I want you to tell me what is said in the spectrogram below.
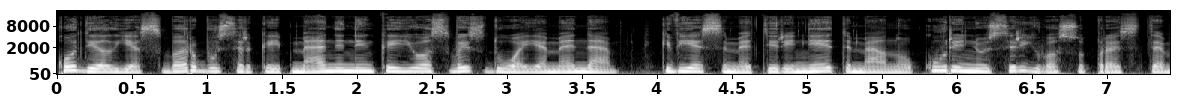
kodėl jie svarbus ir kaip menininkai juos vaizduoja mene. Kviesime tyrinėti meno kūrinius ir juos suprasti.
